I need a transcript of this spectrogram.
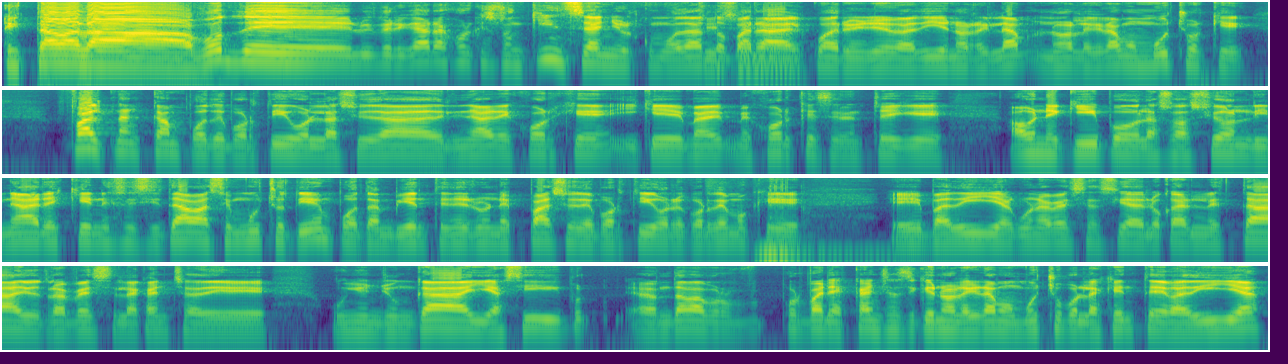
Estaba la voz de Luis Vergara, Jorge, son 15 años como dato para el cuadro de Badía, nos, nos alegramos mucho porque faltan campos deportivos en la ciudad de Linares, Jorge, y qué mejor que se le entregue a un equipo de la Asociación Linares que necesitaba hace mucho tiempo también tener un espacio deportivo. Recordemos que eh, Badilla alguna vez se hacía de local en el estadio, otras veces en la cancha de Unión Yungay, y así andaba por, varias canchas, así que nos alegramos mucho por la gente de Badilla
